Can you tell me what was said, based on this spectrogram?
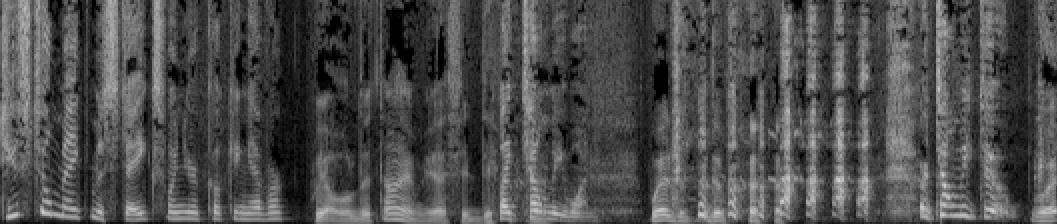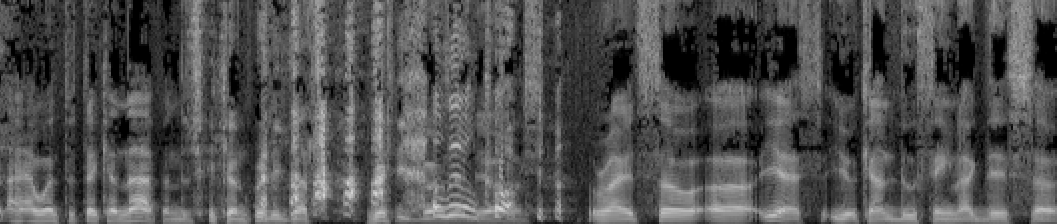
Do you still make mistakes when you're cooking ever? Yeah, all the time, yes. It like, tell me one. Well, the, the or tell me two. Well, I went to take a nap, and the chicken really got really good. a little cooked. right. So uh, yes, you can do things like this. Uh,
